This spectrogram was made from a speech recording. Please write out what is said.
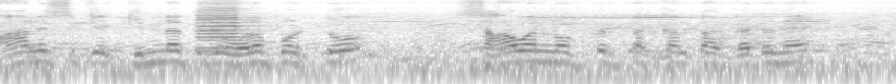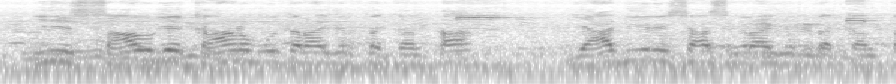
ಮಾನಸಿಕ ಖಿನ್ನತೆಗೆ ಒಳಪಟ್ಟು ಸಾವನ್ನೊಪ್ಪಿರ್ತಕ್ಕಂಥ ಘಟನೆ, ಈ ಸಾವಿಗೆ ಕಾರಣಭೂತರಾಗಿರ್ತಕ್ಕಂಥ ಯಾದಗಿರಿ ಶಾಸಕರಾಗಿರ್ತಕ್ಕಂಥ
